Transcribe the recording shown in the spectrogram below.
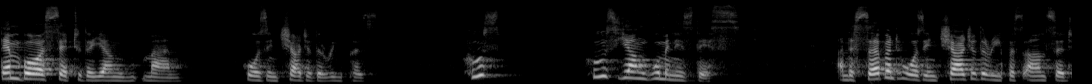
Then Boaz said to the young man who was in charge of the reapers, Whose, whose young woman is this? And the servant who was in charge of the reapers answered,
